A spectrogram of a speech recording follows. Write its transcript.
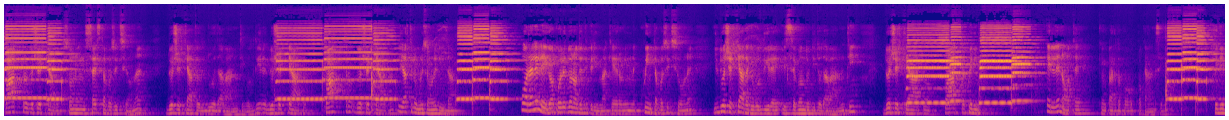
4, 2 cerchiato, sono in sesta posizione, 2 cerchiato di 2 davanti vuol dire 2 cerchiato, 4, 2 cerchiato, gli altri numeri sono le dita. Ora le lego con le due note di prima che ero in quinta posizione, il 2 cerchiato che vuol dire il secondo dito davanti, 2 cerchiato, 4, quindi e le note che ho imparato po- poc'anzi. Quindi,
